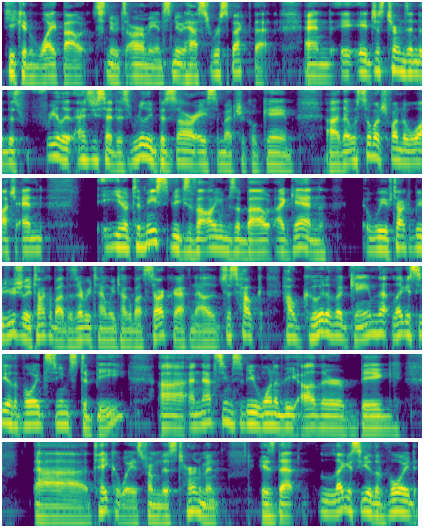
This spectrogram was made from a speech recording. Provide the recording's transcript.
he can wipe out Snoot's army, and Snoot has to respect that, and it, it just turns into this really, as you said, this really bizarre asymmetrical game uh, that was so much fun to watch, and you know, to me, speaks volumes about again we've talked we usually talk about this every time we talk about starcraft now just how how good of a game that legacy of the void seems to be. Uh, and that seems to be one of the other big uh, takeaways from this tournament is that legacy of the void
